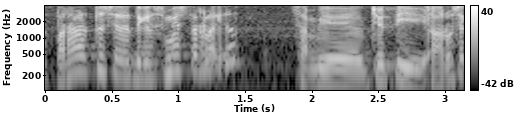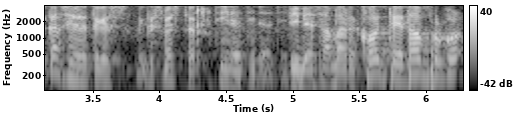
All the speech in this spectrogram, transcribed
Padahal itu sisa 3 semester lagi tuh. Sambil cuti. Seharusnya kan sisa 3, semester. Tidak, tidak, tidak. Tidak sabar. Kau tidak tahu perku-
